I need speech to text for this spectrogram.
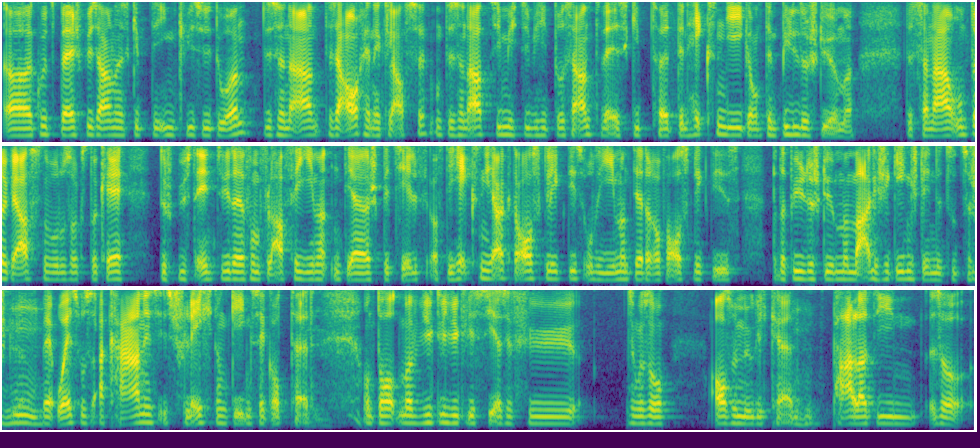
Äh, gutes Beispiel ist auch noch, es gibt die Inquisitoren, die sind auch, das ist auch eine Klasse und die sind auch ziemlich, ziemlich interessant, weil es gibt halt den Hexenjäger und den Bilderstürmer. Das sind auch Unterklassen, wo du sagst, okay, du spielst entweder vom Fluffy jemanden, der speziell auf die Hexenjagd ausgelegt ist, oder jemand, der darauf ausgelegt ist, bei der Bilderstürmer magische Gegenstände zu zerstören. Weil alles, was arkan ist, ist schlecht und gegen seine Gottheit. Und da hat man wirklich, wirklich sehr, sehr viel, sagen wir so, Auswahlmöglichkeiten. Paladin, also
